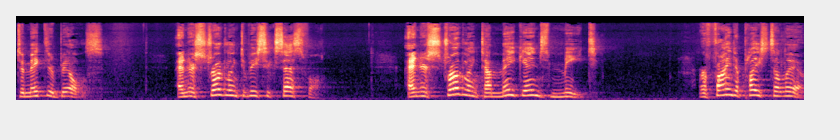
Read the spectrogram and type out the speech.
to make their bills and they're struggling to be successful and they're struggling to make ends meet or find a place to live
